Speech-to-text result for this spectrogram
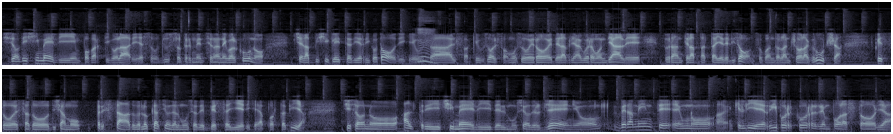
Ci sono dei cimeli un po' particolari, adesso giusto per menzionarne qualcuno, c'è la bicicletta di Enrico Todi che, Mm. il che usò il famoso eroe della prima guerra mondiale durante la battaglia dell'Isonzo, quando lanciò la gruccia. Questo è stato diciamo, prestato per l'occasione dal Museo dei Bersaglieri che è a Porta Pia. Ci sono altri cimeli del Museo del Genio, veramente è uno, anche lì è ripercorrere un po' la storia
